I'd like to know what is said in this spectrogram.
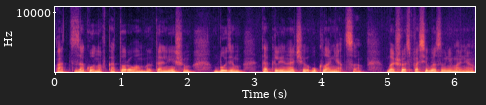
от законов которого мы в дальнейшем будем так или иначе уклоняться. Большое спасибо за внимание.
